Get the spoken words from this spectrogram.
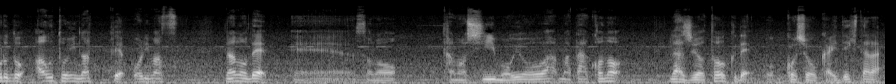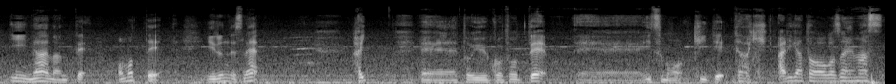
ールドアウトになっております。なので、えー、その楽しい模様はまたこのラジオトークでご紹介できたらいいななんて思っているんですね。はい、えー、ということで、えー、いつも聞いていただきありがとうございます。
